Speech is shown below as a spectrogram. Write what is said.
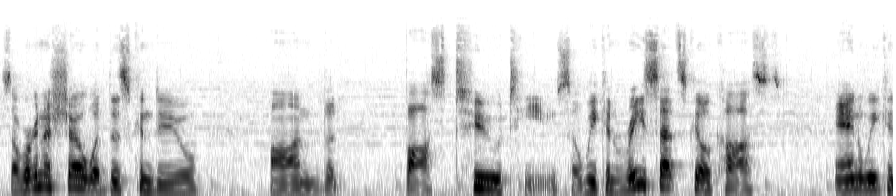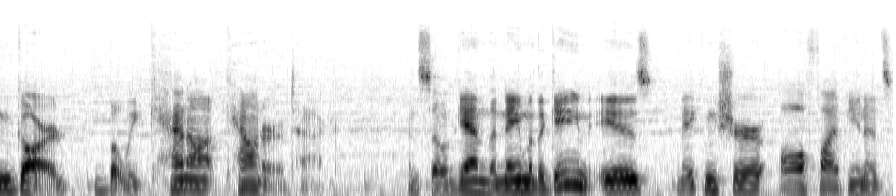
So we're going to show what this can do on the Boss 2 team. So we can reset skill costs and we can guard, but we cannot counterattack. And so again, the name of the game is making sure all five units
